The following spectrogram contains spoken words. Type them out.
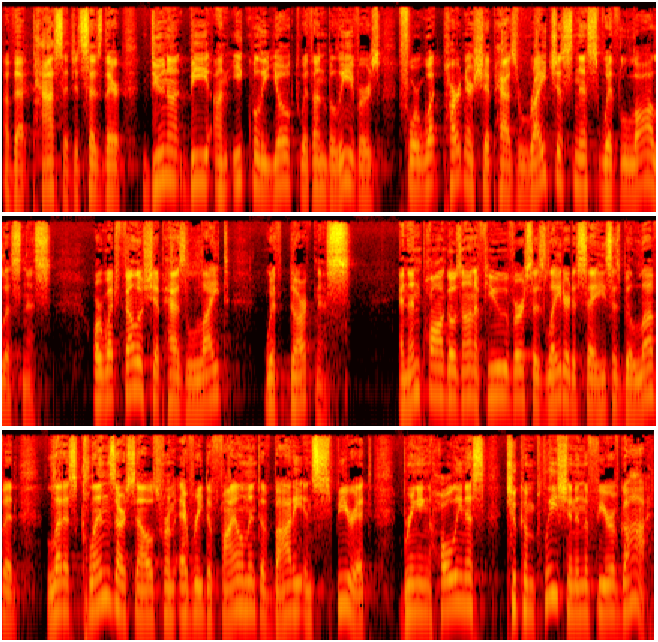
of that passage it says there do not be unequally yoked with unbelievers for what partnership has righteousness with lawlessness or what fellowship has light with darkness. And then Paul goes on a few verses later to say, he says, Beloved, let us cleanse ourselves from every defilement of body and spirit, bringing holiness to completion in the fear of God.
